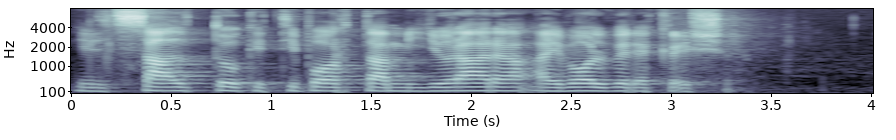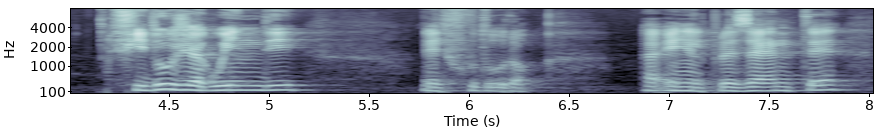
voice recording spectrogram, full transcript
il salto che ti porta a migliorare, a evolvere, a crescere. Fiducia quindi nel futuro eh, e nel presente.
